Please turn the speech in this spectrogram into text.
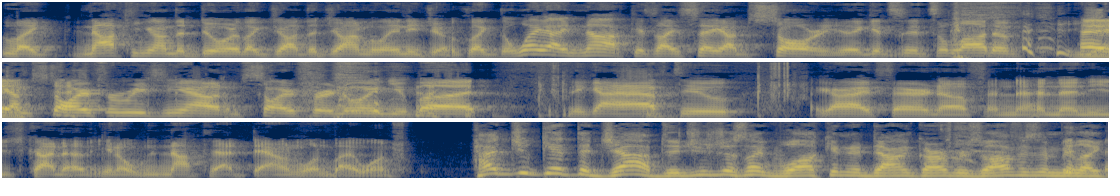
like knocking on the door, like John the John Mulaney joke. Like the way I knock is I say I'm sorry. Like it's it's a lot of hey, I'm sorry for reaching out. I'm sorry for annoying you, but I think I have to. Like all right, fair enough. And and then you just kind of you know knock that down one by one. How'd you get the job? Did you just like walk into Don Garber's office and be like,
